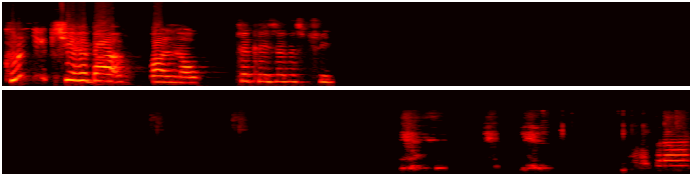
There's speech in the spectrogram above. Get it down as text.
Królik się chyba walnął. Czekaj, zaraz przyjdę. Dobra.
